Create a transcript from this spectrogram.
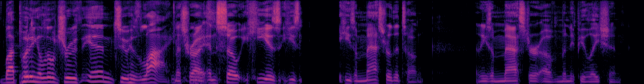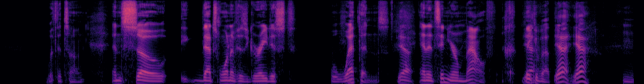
By putting a little truth into his lie. That's right. Yes. And so he is he's he's a master of the tongue and he's a master of manipulation with the tongue. And so that's one of his greatest weapons. Yeah. And it's in your mouth. Think Yeah. about that. Yeah, yeah. Hmm.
